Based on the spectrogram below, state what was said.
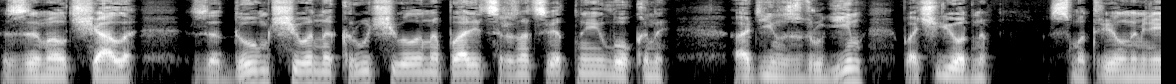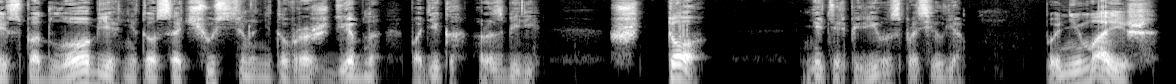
замолчала, задумчиво накручивала на палец разноцветные локоны, один с другим поочередно. Смотрела на меня из-под лобья, не то сочувственно, не то враждебно. Поди-ка, разбери. — Что? — нетерпеливо спросил я. — Понимаешь...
